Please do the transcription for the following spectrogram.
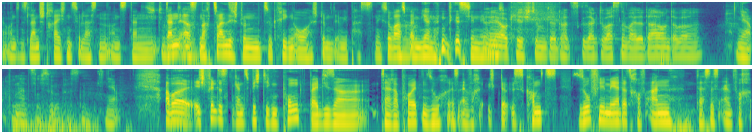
äh, und ins Land streichen zu lassen und dann, stimmt, dann erst nach 20 Stunden mitzukriegen, oh, stimmt, irgendwie passt es nicht. So war es ja. bei mir ein bisschen. Nämlich. Ja, okay, stimmt. Ja, du hattest gesagt, du warst eine Weile da und aber ja. Dann hat es nicht so gepasst. Ne? Ja. Aber ich finde es einen ganz wichtigen Punkt bei dieser Therapeutensuche ist einfach, ich glaube, es kommt so viel mehr darauf an, dass es einfach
